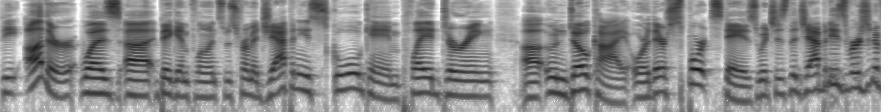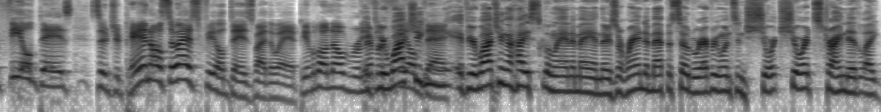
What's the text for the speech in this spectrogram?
The other was uh, big influence was from a Japanese school game played during uh, undokai or their sports days, which is the Japanese version of field days. So Japan also has field days, by the way. If people don't know, remember if you're Field watching Day. if you're watching a high school anime and there's a random episode where everyone's in short shorts trying to like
